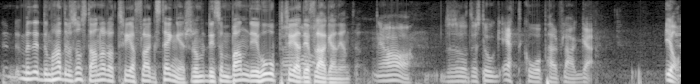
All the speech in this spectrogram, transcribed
Men det- de hade väl som standard då tre flaggstänger, så de liksom band ihop tredje flaggan egentligen. Jaha, så att det stod ett K per flagga. Ja.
